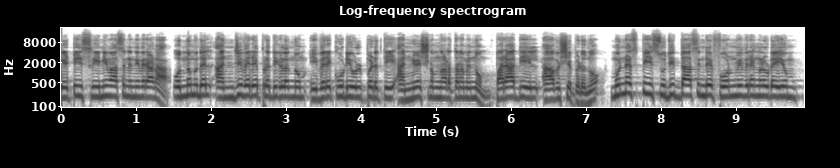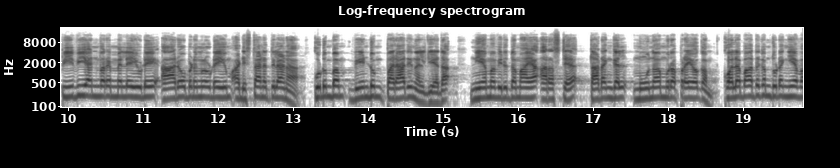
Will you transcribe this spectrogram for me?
K T Srinivasan എന്നിവരാണ്. ഒന്നു മുതൽ അഞ്ച് വരെ പ്രതികളെന്നും ഇവരെ കൂടി ഉൾപ്പെടുത്തി അന്വേഷണം നടത്തണമെന്നും പരാതിയിൽ ആവശ്യപ്പെടുന്നു. മുൻ എസ് പി സുജിത് ദാസിന്റെ ഫോൺ വിവരങ്ങളുടെയും P V Anwar M L എയുടെ ആരോപണങ്ങളുടെയും അടിസ്ഥാനത്തിലാണ് കുടുംബം വീണ്ടും പരാതി നൽകിയത്. നിയമവിരുദ്ധമായ അറസ്റ്റ് തടങ്കൽ മൂന്നാം മുറ പ്രയോഗം കൊലപാതകം തുടങ്ങിയവ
